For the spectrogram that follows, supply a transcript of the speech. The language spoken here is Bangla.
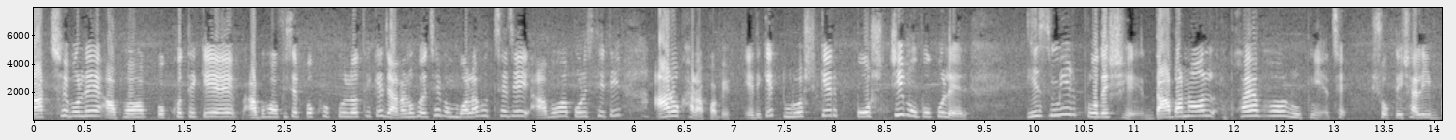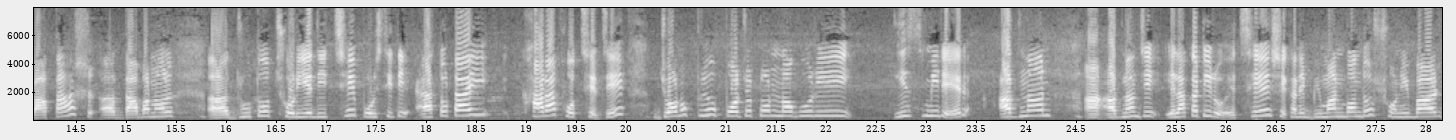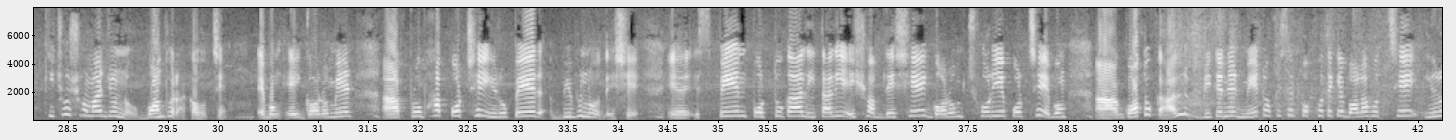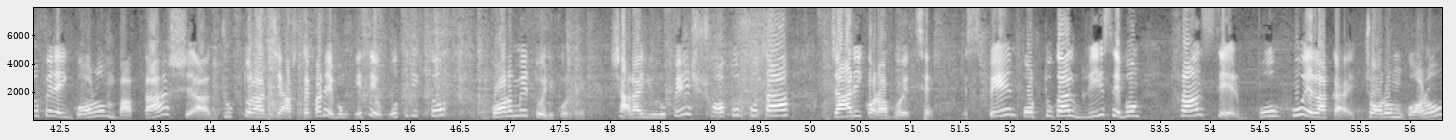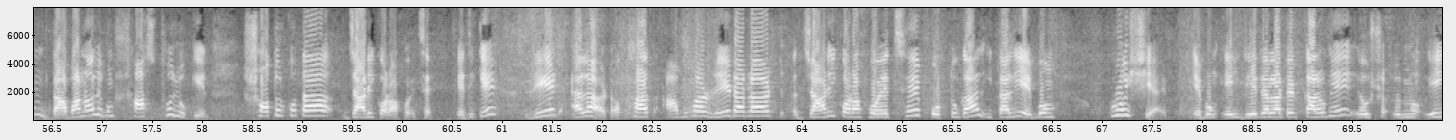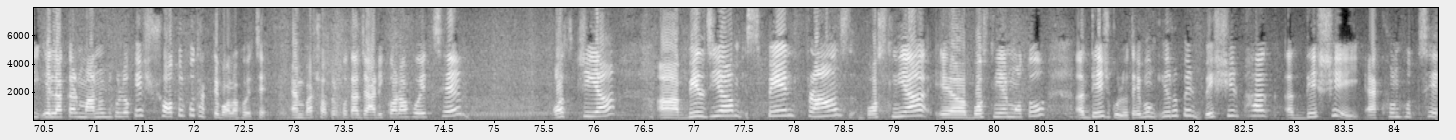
বাড়ছে বলে আবহাওয়া পক্ষ থেকে, আবহাওয়া অফিসের পক্ষগুলো থেকে জানানো হয়েছে এবং বলা হচ্ছে যে আবহাওয়া পরিস্থিতি আরও খারাপ হবে। এদিকে তুরস্কের পশ্চিম উপকূলের ইজমির প্রদেশে দাবানল ভয়াবহ রূপ নিয়েছে। শক্তিশালী বাতাস দাবানল দ্রুত ছড়িয়ে দিচ্ছে। পরিস্থিতি এতটাই খারাপ হচ্ছে যে জনপ্রিয় পর্যটন নগরী ইজমিরের আদনান আদনান যে এলাকাটি রয়েছে, সেখানে বিমানবন্দর শনিবার কিছু সময়ের জন্য বন্ধ রাখা হচ্ছে এবং এই গরমের প্রভাব পড়ছে ইউরোপের বিভিন্ন দেশে। স্পেন, পর্তুগাল, ইতালি এইসব দেশে গরম ছড়িয়ে পড়ছে এবং গতকাল ব্রিটেনের মেট অফিসের পক্ষ থেকে বলা হচ্ছে ইউরোপের এই গরম বাতাস যুক্তরাজ্যে আসতে পারে এবং এতে অতিরিক্ত গরমের তৈরি করবে। সারা ইউরোপে সতর্কতা জারি করা হয়েছে। স্পেন, পর্তুগাল, গ্রিস এবং ফ্রান্সের বহু এলাকায় চরম গরম, দাবানল এবং স্বাস্থ্য ঝুঁকির সতর্কতা জারি করা হয়েছে। এদিকে রেড অ্যালার্ট অর্থাৎ আবহাওয়ার রেড অ্যালার্ট জারি করা হয়েছে পর্তুগাল, ইতালি এবং ক্রোয়েশিয়ায়। এবং এই রেড অ্যালার্টের কারণে এই এলাকার মানুষগুলোকে সতর্ক থাকতে বলা হয়েছে। এম্বার সতর্কতা জারি করা হয়েছে Austria Belgium, Spain, France, Bosnia বসনিয়ার মতো দেশগুলোতে। এবং ইউরোপের বেশিরভাগ দেশেই এখন হচ্ছে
